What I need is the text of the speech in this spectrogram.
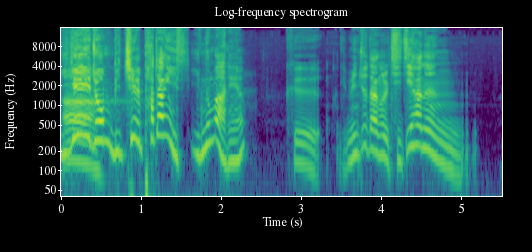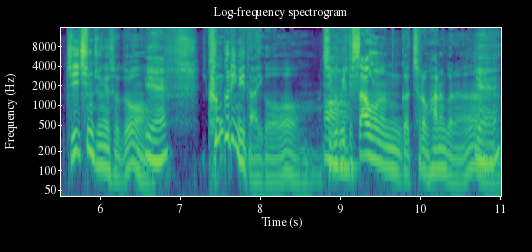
이게 아. 좀 미칠 파장이 있, 있는 거 아니에요? 그 민주당을 지지하는 지지층 중에서도 예. 큰 그림이다 이거 지금 아. 이렇게 싸우는 것처럼 하는 거는 예.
